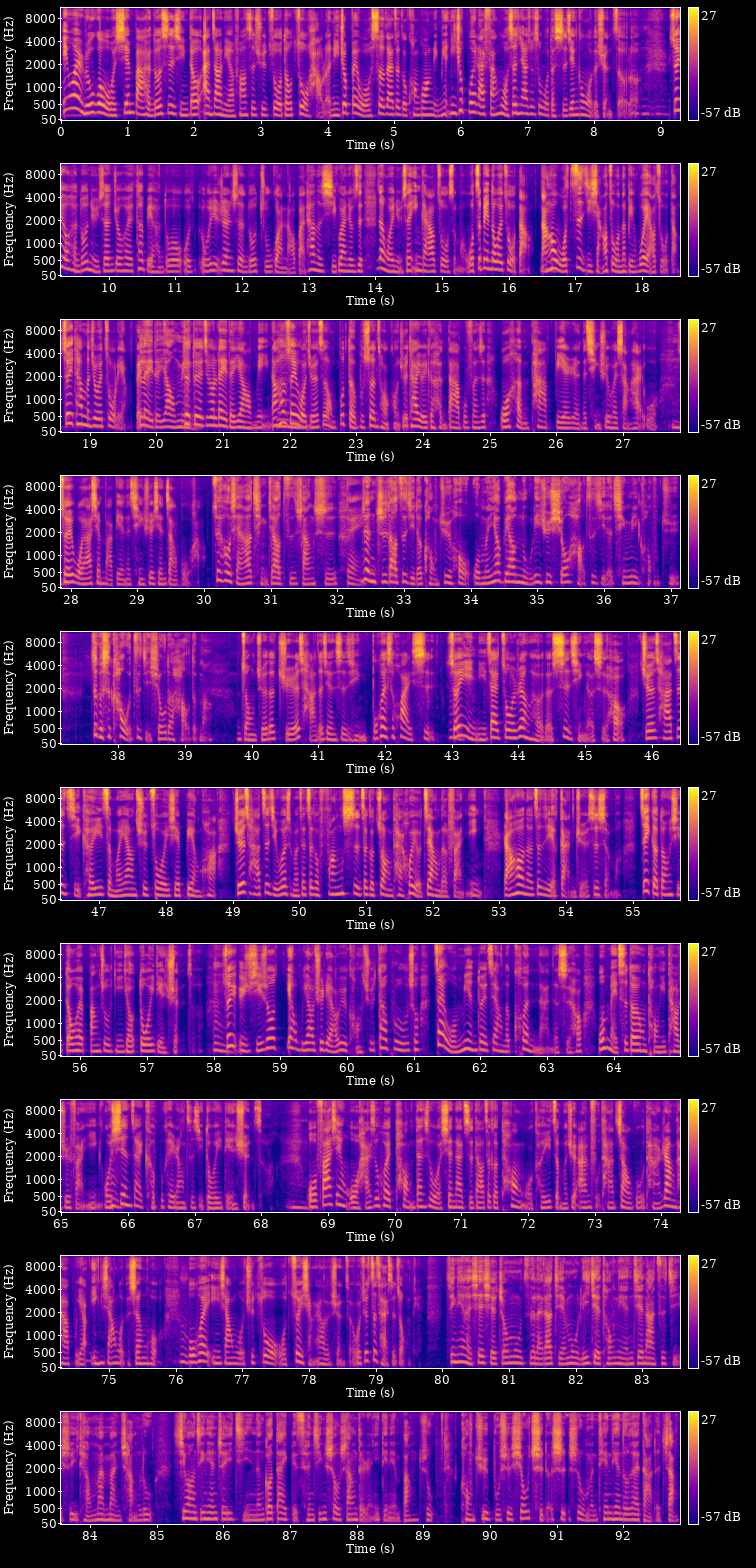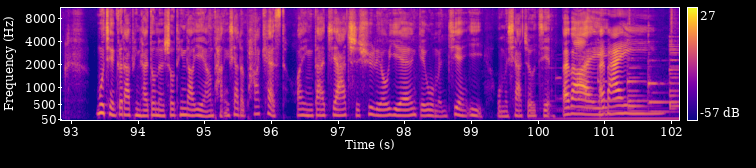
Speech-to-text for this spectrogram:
因为如果我先把很多事情都按照你的方式去做，都做好了，你就被我设在这个框框里面，你就不会来烦我，剩下就是我的时间跟我的选择了。嗯嗯，所以有很多女生就会特别很多，我我也认识很多主管老板，他们的习惯就是认为女生应该要做什么，我这边都会做到，然后我自己想要做那边我也要做到，所以他们就会做两倍，累得要命。对对，就累得要命。然后所以我觉得这种不得不顺从恐惧，它有一个很大的部分是我很怕别人的情绪会伤害我，嗯、所以我要先把别人的情绪先照顾好。最后想要请教咨商师，对，认知到自己的恐惧后，我们要不要努力去修好自己的亲密恐惧？这个是靠我自己修的好的吗？总觉得觉察这件事情不会是坏事，所以你在做任何的事情的时候，觉察自己可以怎么样去做一些变化，觉察自己为什么在这个方式、这个状态会有这样的反应，然后呢，自己的感觉是什么，这个东西都会帮助你有多一点选择。嗯，所以与其说要不要去疗愈恐惧，倒不如说，在我面对这样的困难的时候，我每次都用同一套去反应。我现在可不可以让自己多一点选择？嗯，我发现我还是会痛，但是我现在知道这个痛，我可以怎么去安抚他、照顾他，让他不要影响我的生活，不会影响我去做我最想要的选择。我觉得这才是重点。今天很谢谢周木之来到节目，理解童年，接纳自己是一条漫漫长路。希望今天这一集能够带给曾经受伤的人一点点帮助。恐惧不是羞耻的事，是我们天天都在打的仗。目前各大平台都能收听到叶阳躺一下的 Podcast，欢迎大家持续留言给我们建议。我们下周见，拜拜，拜拜。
